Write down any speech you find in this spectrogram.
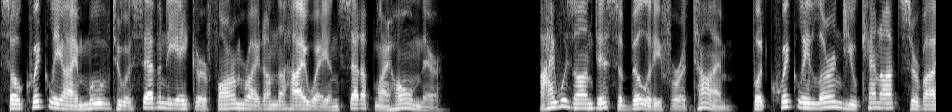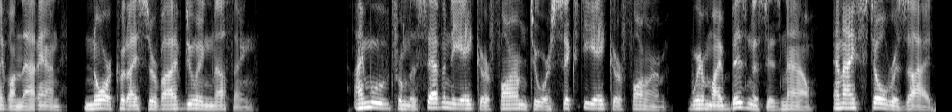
So quickly I moved to a 70-acre farm right on the highway and set up my home there. I was on disability for a time, but quickly learned you cannot survive on that and, nor could I survive doing nothing. I moved from the 70-acre farm to our 60-acre farm, where my business is now, and I still reside.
